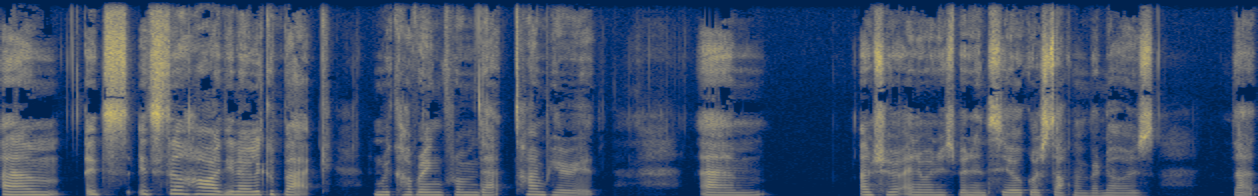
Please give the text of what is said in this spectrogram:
Um, it's it's still hard, you know, looking back and recovering from that time period. Um, I'm sure anyone who's been in the or staff member knows that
